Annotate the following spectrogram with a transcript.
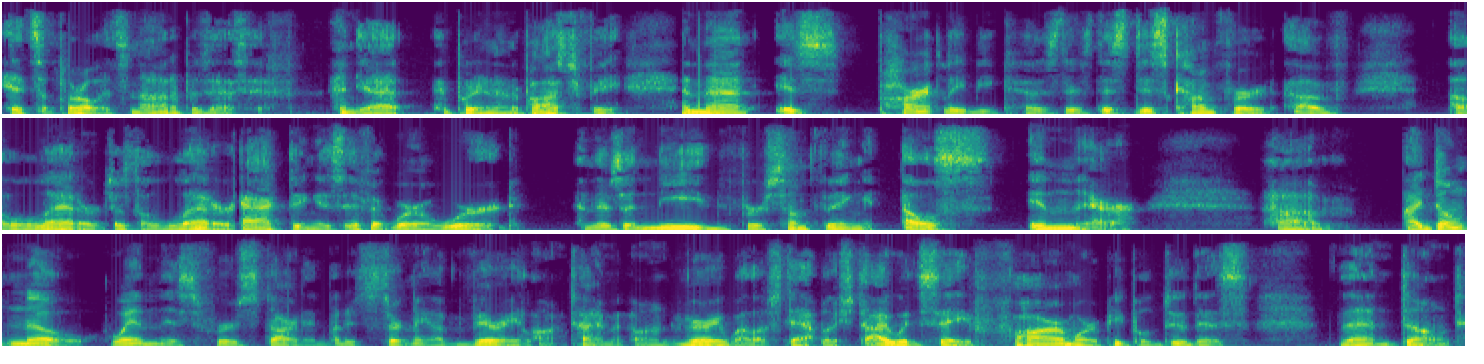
It's a plural. It's not a possessive. And yet I put in an apostrophe. And that is partly because there's this discomfort of a letter, just a letter, acting as if it were a word. And there's a need for something else in there. Um, I don't know when this first started, but it's certainly a very long time ago and very well established. I would say far more people do this than don't.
